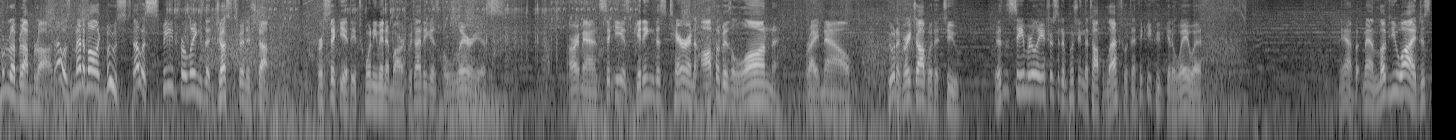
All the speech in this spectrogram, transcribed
Blah, blah, blah. That was metabolic boost. That was speed for Lings that just finished up for Sziky at the 20-minute mark, which I think is hilarious. All right, man. Sziky is getting this Terran off of his lawn right now. Doing a great job with it, too. Doesn't seem really interested in pushing the top left, which I think he could get away with. Yeah, but man, Love UI, just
